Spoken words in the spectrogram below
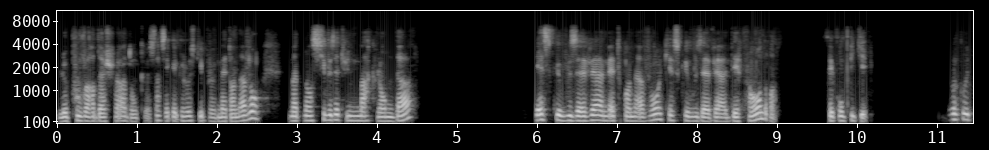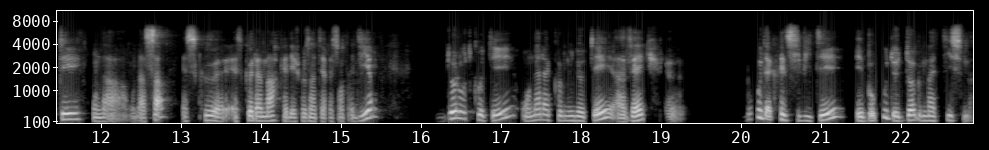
le pouvoir d'achat. Donc, ça, c'est quelque chose qu'ils peuvent mettre en avant. Maintenant, si vous êtes une marque lambda, qu'est-ce que vous avez à mettre en avant? Qu'est-ce que vous avez à défendre? C'est compliqué. D'un côté, on a, ça. Est-ce que, est-ce que la marque a des choses intéressantes à dire? De l'autre côté, on a la communauté avec euh, beaucoup d'agressivité et beaucoup de dogmatisme.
